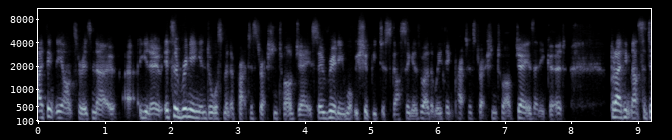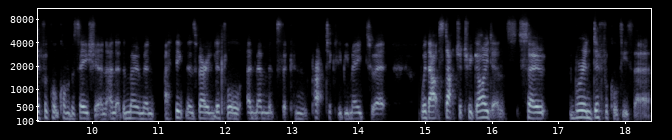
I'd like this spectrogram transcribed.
I think the answer is no. Uh, you know it's a ringing endorsement of practice direction 12j so really what we should be discussing is whether we think practice direction 12j is any good. But i think that's a difficult conversation. And at the moment i think there's very little amendments that can practically be made to it without statutory guidance. So we're in difficulties there.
